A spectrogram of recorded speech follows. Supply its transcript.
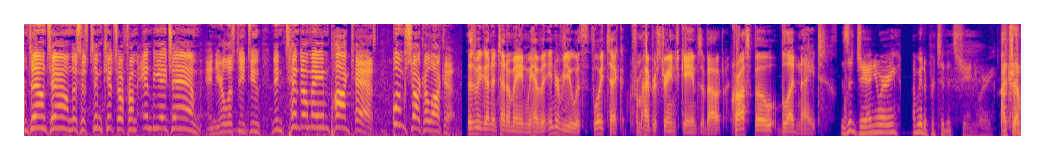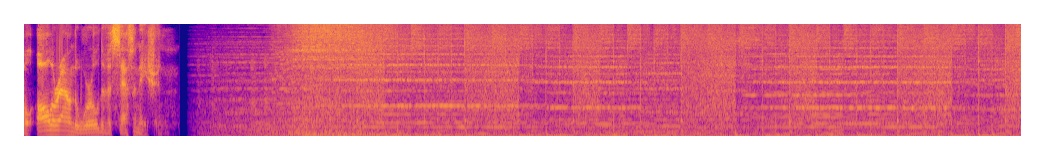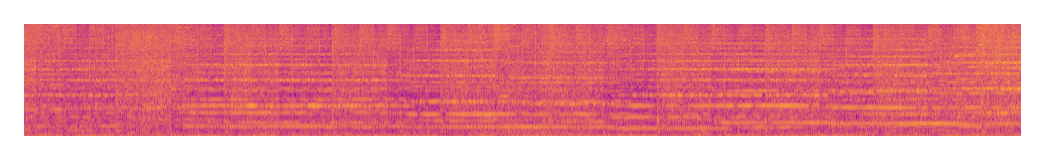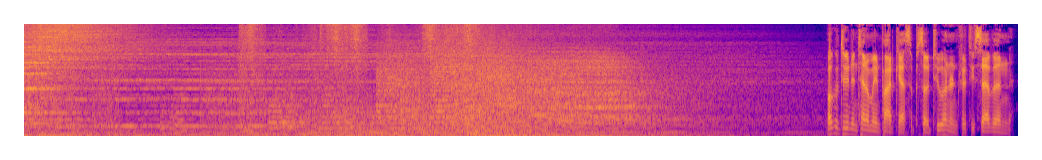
From downtown, this is Tim Kitzrow from NBA Jam, and you're listening to Nintendo Main Podcast. Boom shakalaka! This week on Nintendo Main, we have an interview with Wojtek from Hyperstrange Games about Crossbow Blood Knight. Is it January? I'm going to pretend it's January. I travel all around the world of assassination. Welcome to Nintendo Main Podcast, episode 257,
